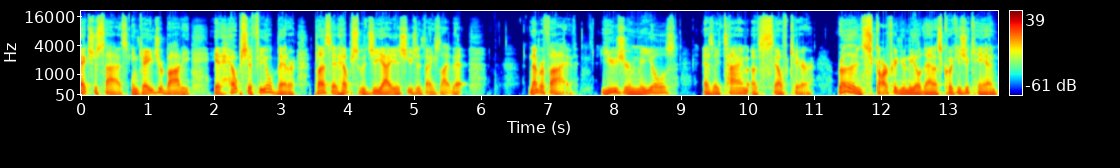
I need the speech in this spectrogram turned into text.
exercise, engage your body. It helps you feel better. Plus, it helps with GI issues and things like that. Number five, use your meals as a time of self care. Rather than scarfing your meal down as quick as you can,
